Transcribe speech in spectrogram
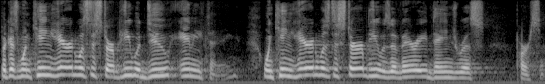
Because when King Herod was disturbed, he would do anything. When King Herod was disturbed, he was a very dangerous person.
